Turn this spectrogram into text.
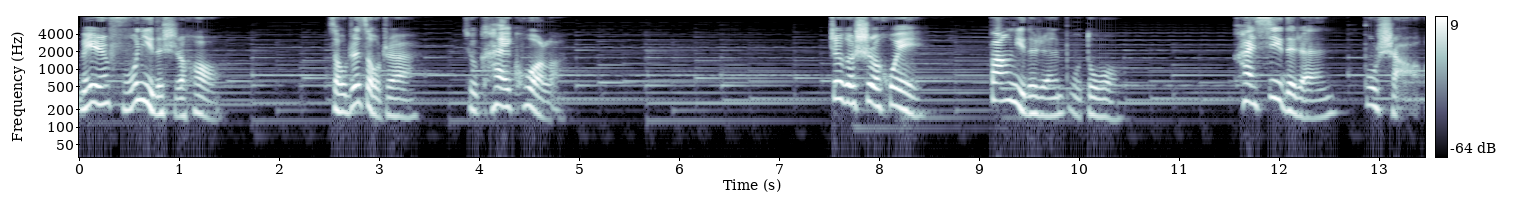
没人扶你的时候，走着走着就开阔了。这个社会。帮你的人不多，看戏的人不少。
